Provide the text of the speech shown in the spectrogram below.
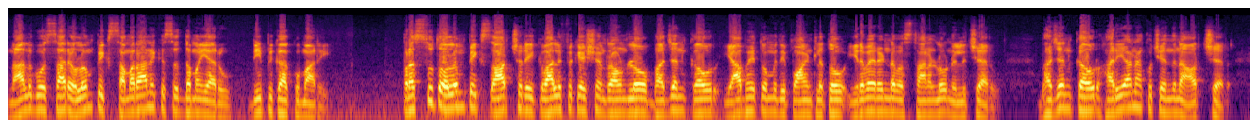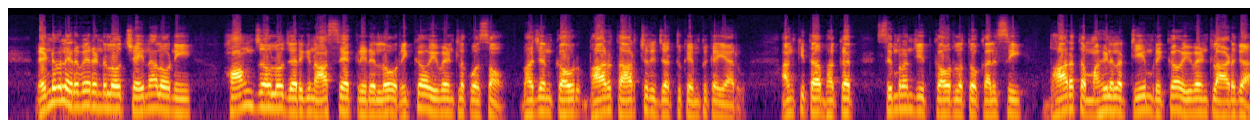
నాలుగోసారి ఒలింపిక్ సమరానికి సిద్ధమయ్యారు దీపికా కుమారి. ప్రస్తుత ఒలింపిక్స్ ఆర్చరీ క్వాలిఫికేషన్ రౌండ్లో భజన్ కౌర్ యాభై తొమ్మిది పాయింట్లతో ఇరవై రెండవ స్థానంలో నిలిచారు. భజన్ కౌర్ హర్యానాకు చెందిన ఆర్చర్. రెండు వేల ఇరవై రెండులో చైనాలోని హాంగ్జౌలో జరిగిన ఆసియా క్రీడల్లో రికవ్ ఈవెంట్ల కోసం భజన్ కౌర్ భారత ఆర్చరీ జట్టుకు ఎంపికయ్యారు. అంకిత భకత్ సిమ్రంజీత్ కౌర్లతో కలిసి భారత మహిళల టీం రికవ్ ఈవెంట్లో ఆడగా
